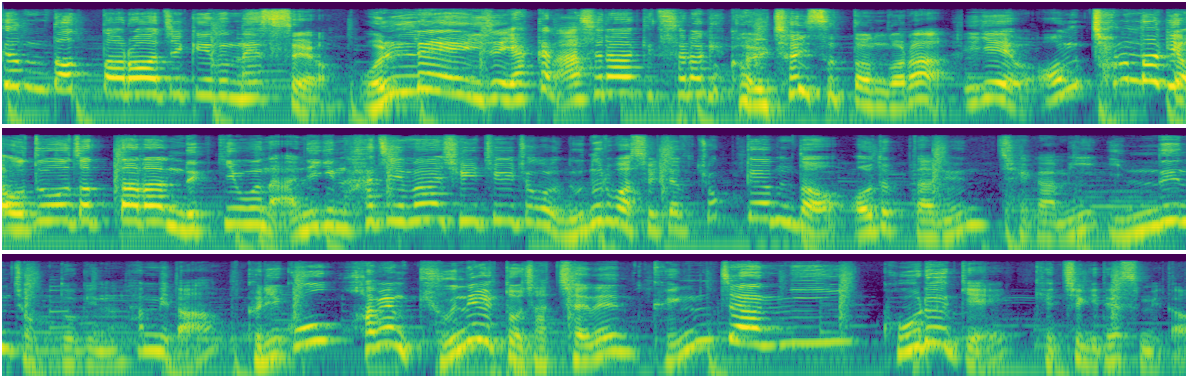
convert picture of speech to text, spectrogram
조금 더 떨어지기는 했어요. 원래 이제 약간 아슬아슬하게 걸쳐 있었던 거라 이게 엄청나게 어두워졌다라는 느낌은 아니긴 하지만 실질적으로 눈으로 봤을 때도 조금 더 어둡다는 체감이 있는 정도기는 합니다. 그리고 화면 균일도 자체는 굉장히 고르게 계측이 됐습니다.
